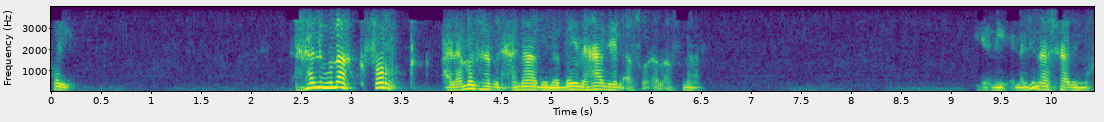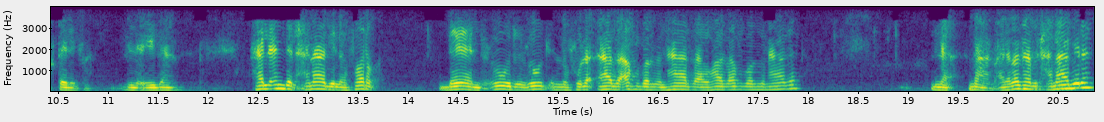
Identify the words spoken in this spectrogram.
طيب. هل هناك فرق على مذهب الحنابلة بين هذه الأصناف؟ يعني الأجناس هذه المختلفة للعيدان. هل عند الحنابلة فرق بين عود وعود إنه هذا أفضل من هذا أو هذا أفضل من هذا؟ لا. نعم. على مذهب الحنابلة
